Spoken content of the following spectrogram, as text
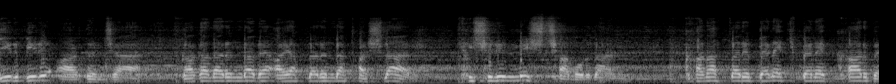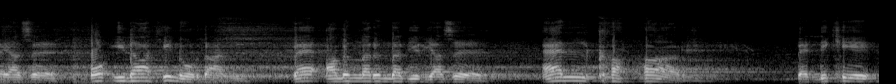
birbiri ardınca, gagalarında ve ayaklarında taşlar, pişirilmiş çamurdan, kanatları benek benek kar beyazı, o ilahi nurdan ve alınlarında bir yazı, El Kahhar. Belli ki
